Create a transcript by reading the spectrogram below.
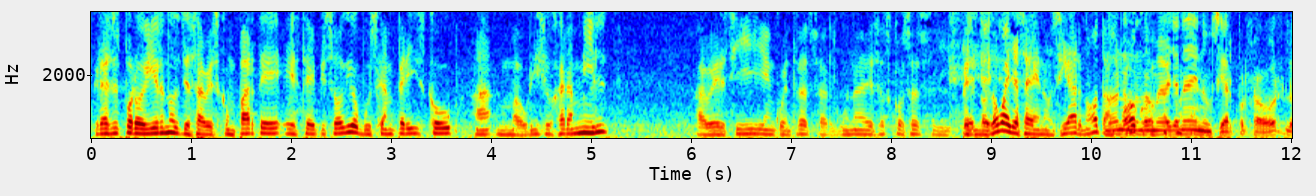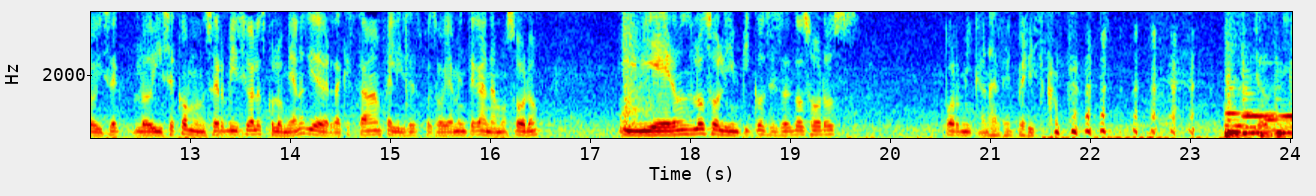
Gracias por oírnos, ya sabes, comparte este episodio, busca en Periscope a Mauricio Jaramil, a ver si encuentras alguna de esas cosas, y, pero no lo vayas a denunciar, ¿no? no, no, no me vayan a denunciar, por favor. Lo hice, lo hice como un servicio a los colombianos y de verdad que estaban felices, pues obviamente ganamos oro. Y vieron los olímpicos, esas dos oros, por mi canal de Periscope. Dios mío.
